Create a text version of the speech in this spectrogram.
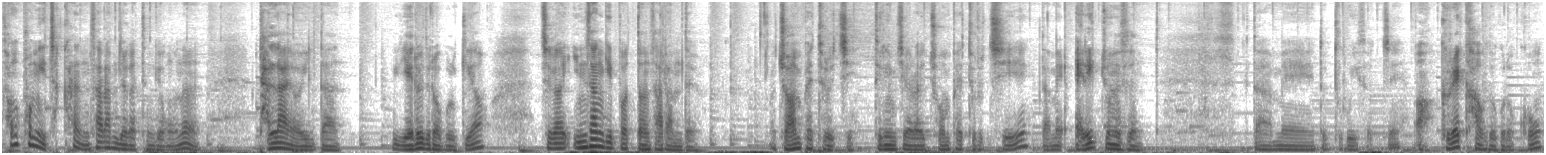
성품이 착한 사람들 같은 경우는 달라요. 일단 예를 들어 볼게요. 제가 인상 깊었던 사람들 조한 페트루치, 드림지어라의 조한 페트루치, 그다음에 에릭 존슨, 그 다음에 또 누구 있었지? 아 그렉 하우도 그렇고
